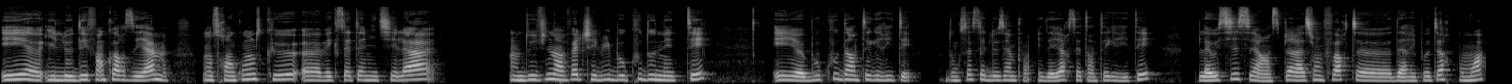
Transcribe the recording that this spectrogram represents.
et euh, il le défend corps et âme. On se rend compte que euh, avec cette amitié-là, on devine en fait chez lui beaucoup d'honnêteté et beaucoup d'intégrité. Donc ça, c'est le deuxième point. Et d'ailleurs, cette intégrité, là aussi, c'est inspiration forte d'Harry Potter pour moi.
